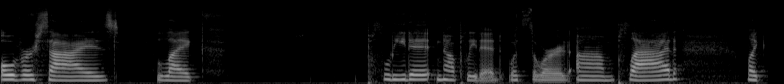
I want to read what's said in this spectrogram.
oversized like pleated not pleated what's the word um plaid like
